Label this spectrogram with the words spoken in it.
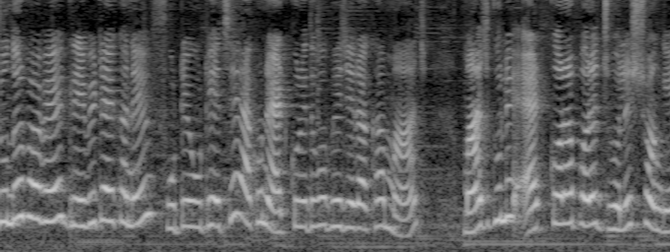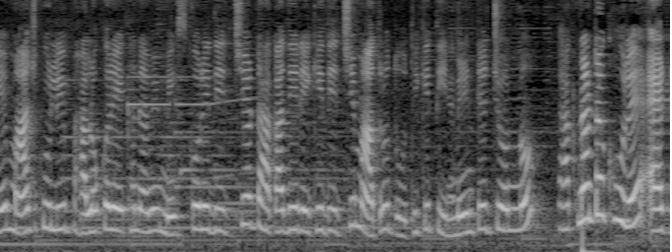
সুন্দরভাবে গ্রেভিটা এখানে ফুটে উঠেছে। এখন অ্যাড করে দেবো ভেজে রাখা মাছ। মাছগুলি অ্যাড করার পরে ঝোলের সঙ্গে মাছগুলি ভালো করে এখানে আমি মিক্স করে দিচ্ছি আর ঢাকা দিয়ে রেখে দিচ্ছি মাত্র দু থেকে তিন মিনিটের জন্য। ঢাকনাটা খুলে অ্যাড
